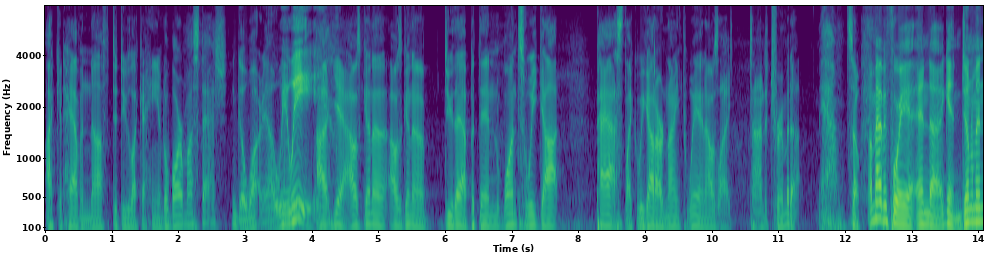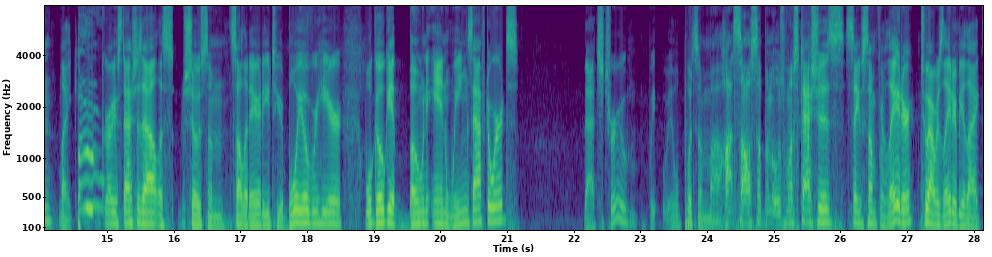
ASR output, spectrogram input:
I could have enough to do like a handlebar mustache. you go what? Yeah, wee wee. Uh, yeah, I was gonna I was gonna do that, but then once we got past, like we got our ninth win, I was like, time to trim it up. yeah. So I'm happy for you. And uh, again, gentlemen, like grow your stashes out. Let's show some solidarity to your boy over here. We'll go get bone in wings afterwards. that's true. We, we'll put some uh, hot sauce up on those mustaches. Save some for later. Two hours later, be like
